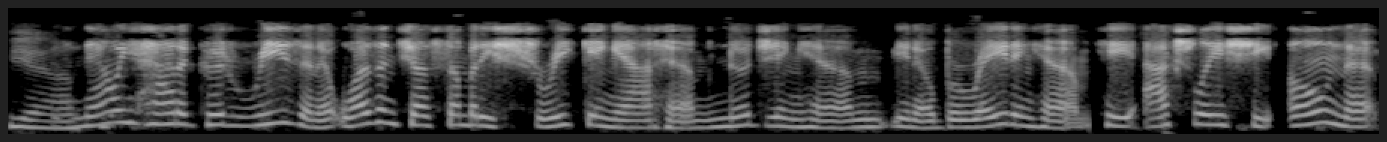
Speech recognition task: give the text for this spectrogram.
Yeah. Now he had a good reason. It wasn't just somebody shrieking at him, nudging him, you know, berating him. He actually, she owned that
